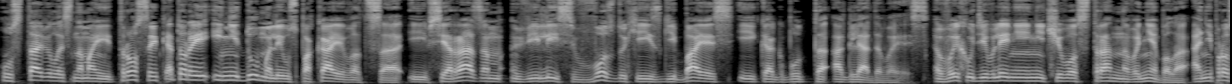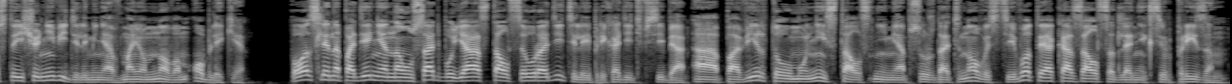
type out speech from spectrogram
уставилась на мои тросы, которые и не думали успокаиваться, и все разом велись в воздухе, изгибаясь и как будто оглядываясь. В их удивлении ничего странного не было, они просто еще не видели меня в моем новом облике. После нападения на усадьбу я остался у родителей приходить в себя, а по виртууму не стал с ними обсуждать новости, вот и оказался для них сюрпризом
